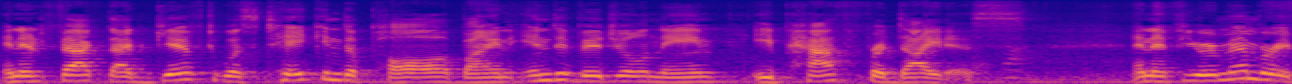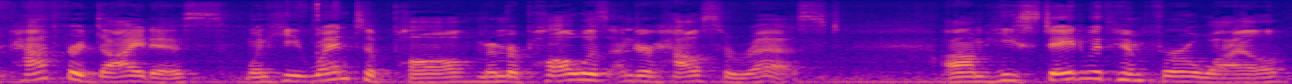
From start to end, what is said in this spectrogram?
And in fact, that gift was taken to Paul by an individual named Epaphroditus. And if you remember, Epaphroditus, when he went to Paul, remember, Paul was under house arrest. Um, he stayed with him for a while,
